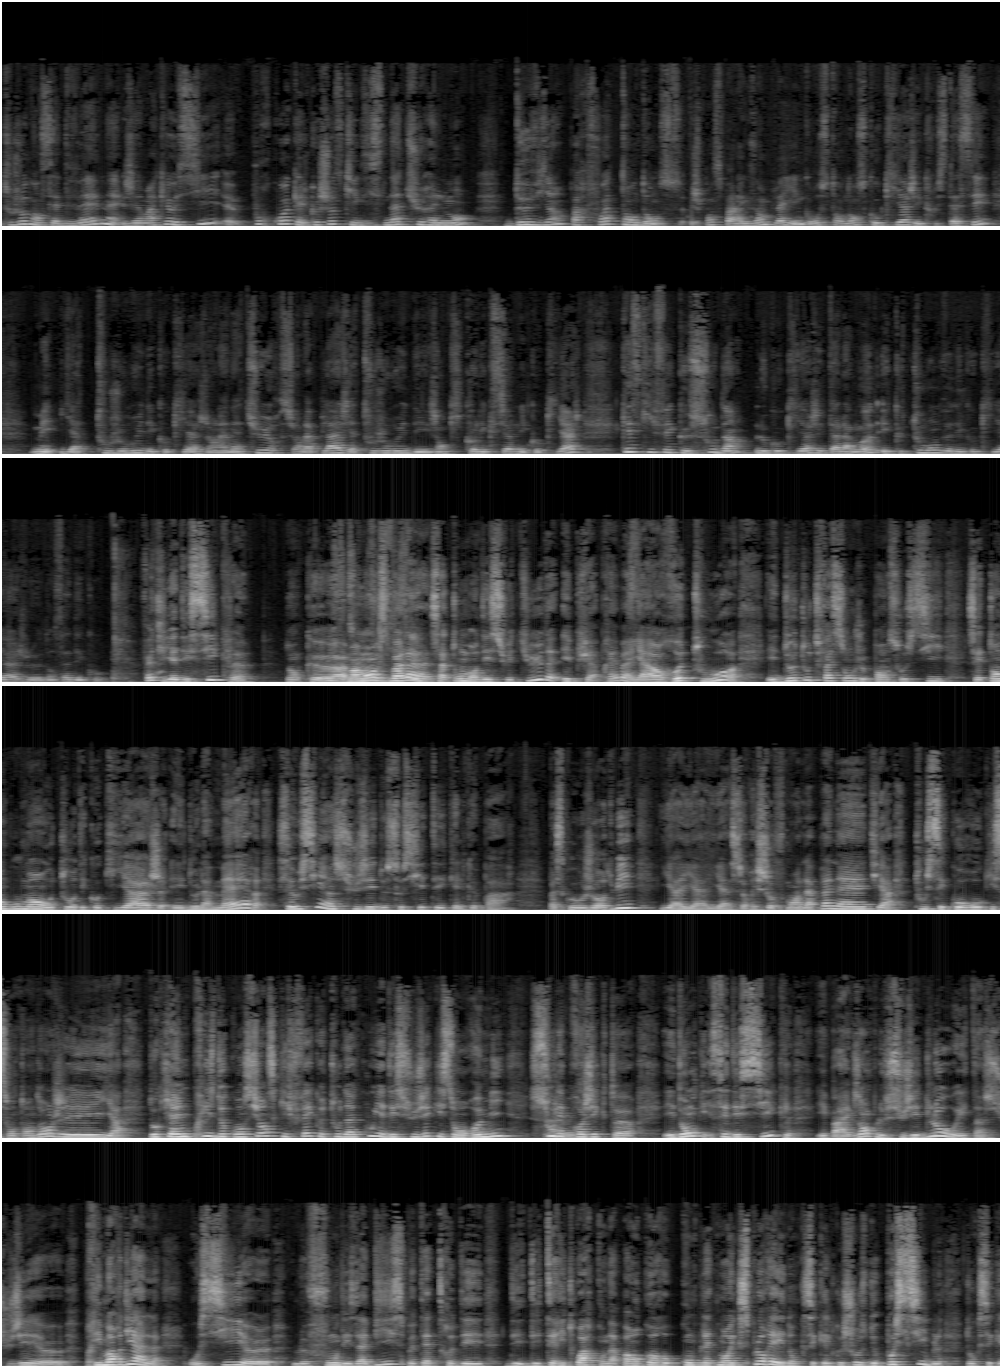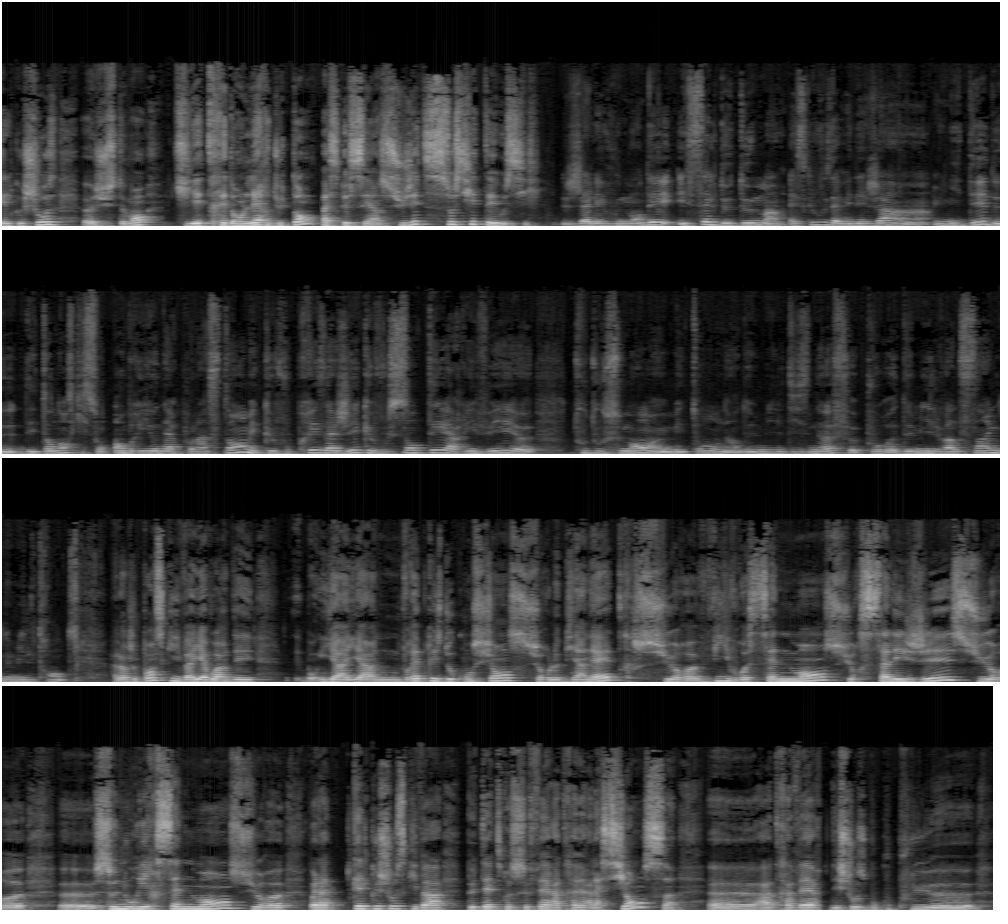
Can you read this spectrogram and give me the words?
Toujours dans cette veine, j'ai remarqué aussi euh, pourquoi quelque chose qui existe naturellement devient parfois tendance. Je pense par exemple, là, il y a une grosse tendance coquillage et crustacés, mais il y a toujours eu des coquillages dans la nature, sur la plage, il y a toujours eu des gens qui collectionnent les coquillages. Qu'est-ce qui fait que soudain, le coquillage est à la mode et que tout le monde veut des coquillages euh, dans sa déco? En fait, il y a des cycles. Donc euh, à un moment, voilà, ça tombe en désuétude, et puis après, ben, il y a un retour. Et de toute façon, je pense aussi, cet engouement autour des coquillages et de la mer, c'est aussi un sujet de société quelque part. Parce qu'aujourd'hui, il y a, ce réchauffement de la planète, il y a tous ces coraux qui sont en danger, il y a... donc il y a une prise de conscience qui fait que tout d'un coup, il y a des sujets qui sont remis sous ah les projecteurs. Et donc, c'est des cycles. Et par exemple, le sujet de l'eau est un sujet euh, primordial. Aussi, euh, le fond des abysses, peut-être des, des, territoires qu'on n'a pas encore complètement explorés. Donc, c'est quelque chose de possible. Donc, c'est quelque chose, euh, justement, qui est très dans l'air du temps parce que c'est un sujet de société aussi j'allais vous demander, et celle de demain, est-ce que vous avez déjà une idée de, des tendances qui sont embryonnaires pour l'instant, mais que vous présagez, que vous sentez arriver euh, tout doucement, euh, mettons, on est en 2019, pour 2025-2030 Alors je pense qu'il va y avoir des, Bon, il y, a, il y, a, une vraie prise de conscience sur le bien-être, sur euh, vivre sainement, sur s'alléger, sur euh, euh, se nourrir sainement, sur voilà quelque chose qui va peut-être se faire à travers la science, à travers des choses beaucoup plus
